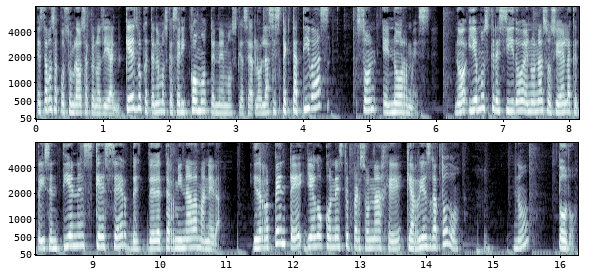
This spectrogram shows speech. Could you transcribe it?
estamos acostumbrados a que nos digan qué es lo que tenemos que hacer y cómo tenemos que hacerlo. Las expectativas son enormes, ¿no? Y hemos crecido en una sociedad en la que te dicen tienes que ser de, de determinada manera. Y de repente llego con este personaje que arriesga todo, ¿no? Todo.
